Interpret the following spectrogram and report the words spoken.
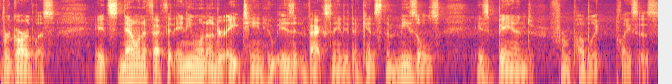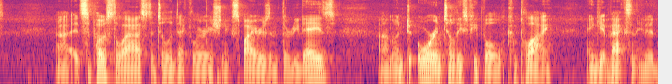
regardless, it's now in effect that anyone under 18 who isn't vaccinated against the measles is banned from public places. Uh, it's supposed to last until the declaration expires in 30 days, um, or until these people comply and get vaccinated.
